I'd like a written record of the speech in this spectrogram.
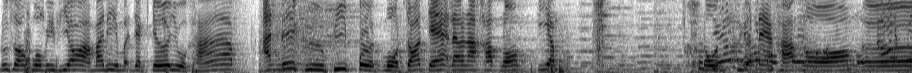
ลูกซองพวงมีเพียวอะมาดิมาอยากเจออยู่ครับ อันนี้คือพี่เปิดโหมดจอแจ๊ะแล้วนะครับ น้องเตรียมโดนเสื้อดแน่ครับน้อง เออ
